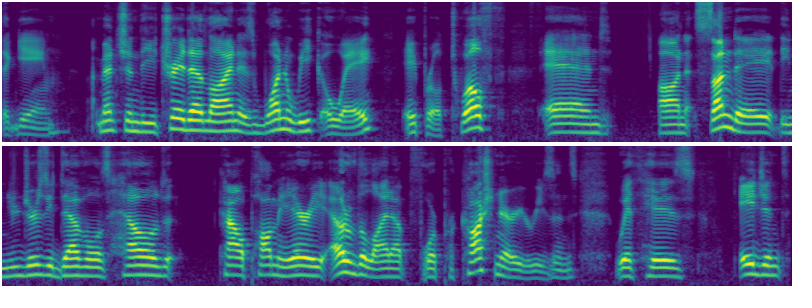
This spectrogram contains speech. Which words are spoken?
the game. I mentioned the trade deadline is one week away, April 12th, and on Sunday, the New Jersey Devils held Kyle Palmieri out of the lineup for precautionary reasons, with his agent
